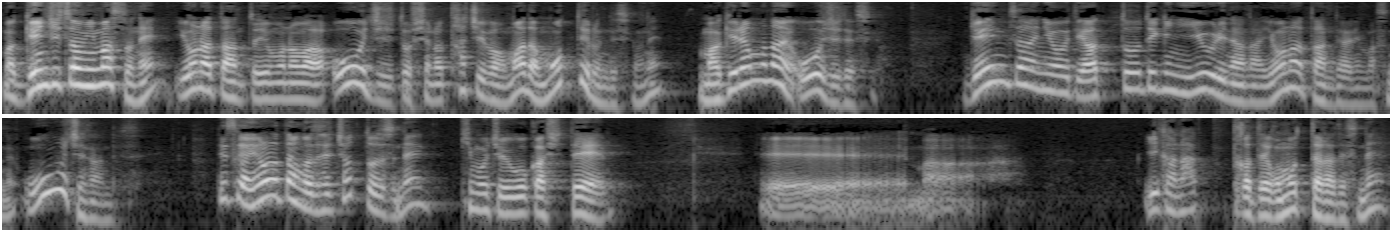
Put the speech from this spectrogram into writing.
まあ、現実を見ますとね、ヨナタンというものは王子としての立場をまだ持ってるんですよね。紛れもない王子ですよ。現在において圧倒的に有利なのはヨナタンでありますね。王子なんです。ですから、ヨナタンがですね、ちょっとですね、気持ちを動かして、えー、まあ、いいかなとかって思ったらですね、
